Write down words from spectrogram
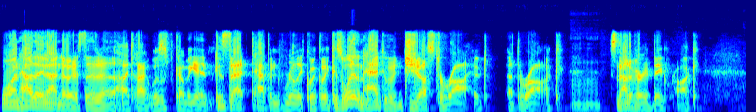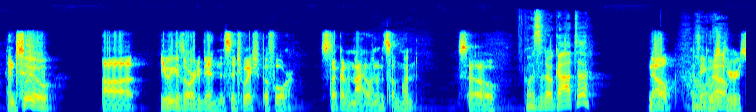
One, how did they not notice that uh, high tide was coming in? Because that happened really quickly. Because one of them had to have just arrived at the rock. Mm-hmm. It's not a very big rock. And two, uh, Yuiga's already been in this situation before, stuck on an island with someone. So was it Ogata? No, I think oh, it was no. Curious.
